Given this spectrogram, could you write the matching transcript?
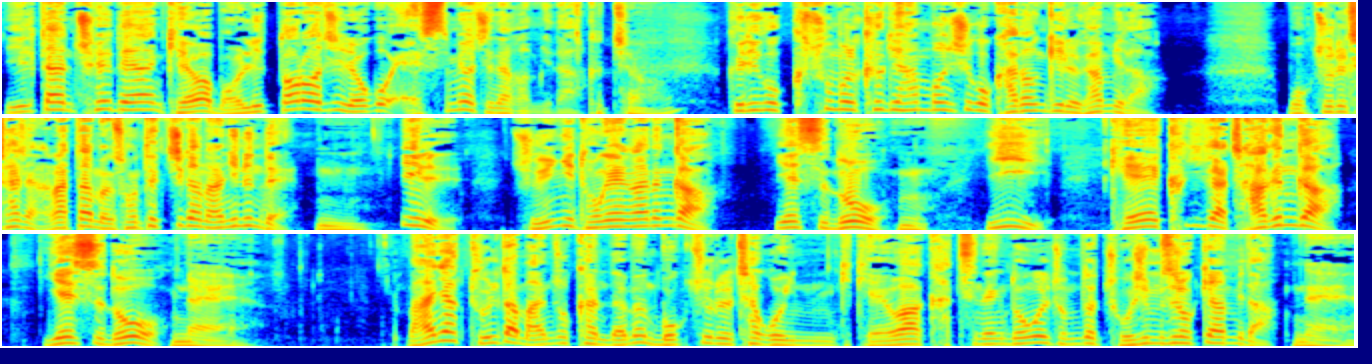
일단 최대한 개와 멀리 떨어지려고 애쓰며 지나갑니다. 그쵸. 그리고 그 숨을 크게 한 번 쉬고 가던 길을 갑니다. 목줄을 차지 않았다면 선택지가 나뉘는데 음. 1. 주인이 동행하는가? yes, no. 음. 2. 개의 크기가 작은가? yes, no. 네. 만약 둘 다 만족한다면 목줄을 차고 있는 개와 같은 행동을 좀 더 조심스럽게 합니다. 네.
